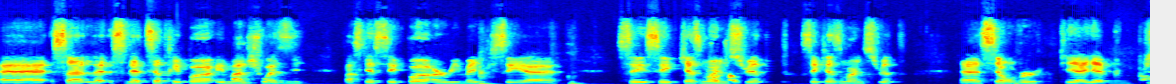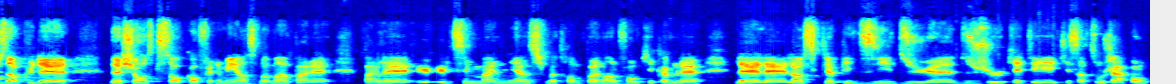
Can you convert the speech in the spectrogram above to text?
euh, ça, le, titre est pas est mal choisi parce que c'est pas un remake, c'est euh, c'est quasiment une suite. C'est quasiment une suite. Euh, si on veut. Puis il y a plus en plus de, de choses qui sont confirmées en ce moment par, euh, par le Ultimania, si je me trompe pas, dans le fond, qui est comme le, l'encyclopédie du, euh, du jeu qui a été qui est sorti au Japon,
